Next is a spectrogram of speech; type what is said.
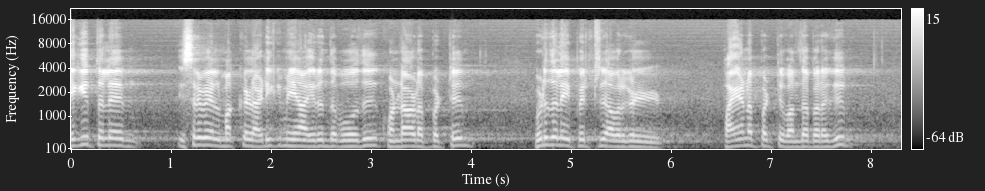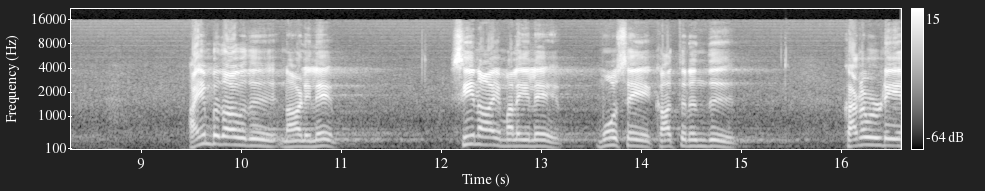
எகிப்தில் இஸ்ரேல் மக்கள் அடிமையாக இருந்தபோது கொண்டாடப்பட்டு விடுதலை பெற்று அவர்கள் பயணப்பட்டு வந்த பிறகு ஐம்பதாவது நாளிலே சீனாய் மலையிலே மோசே காத்திருந்து கடவுளுடைய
